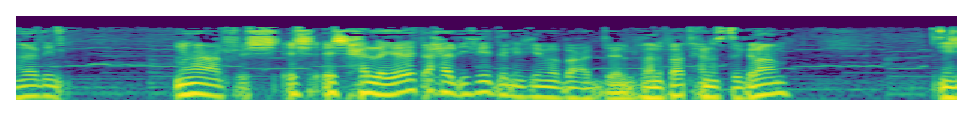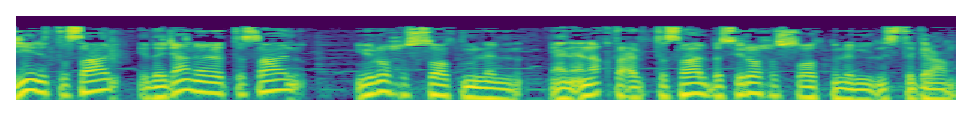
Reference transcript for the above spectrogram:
هذه ما أعرف إيش إيش إيش حله يا ريت أحد يفيدني فيما بعد. أنا فاتح الانستغرام يجيني اتصال. إذا جاني الاتصال يروح الصوت من ال... يعني أنا أقطع الاتصال بس يروح الصوت من الإنستغرام.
